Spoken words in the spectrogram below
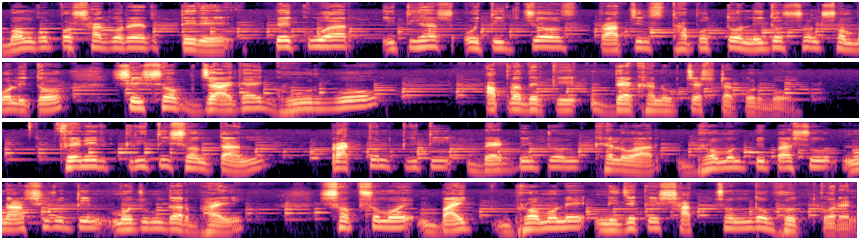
বঙ্গোপসাগরের তীরে পেকুয়ার ইতিহাস, ঐতিহ্য, প্রাচীন স্থাপত্য, নিদর্শন সম্বলিত সেই সব জায়গায় ঘুরব, আপনাদেরকে দেখানোর চেষ্টা করব। ফেনীর কৃতি সন্তান, প্রাক্তন কৃতি ব্যাডমিন্টন খেলোয়াড়, ভ্রমণ পিপাসু নাসিরুদ্দিন মজুমদার ভাই সবসময় বাইক ভ্রমণে নিজেকে স্বাচ্ছন্দ্য বোধ করেন।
